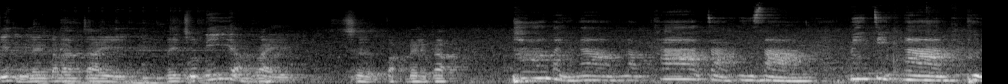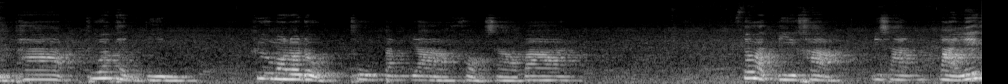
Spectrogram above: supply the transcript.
คิดหรือแรงบันดาลใจในชุดนี้อย่างไรเชิญฟังได้เลยครับ ผ้าไหมงามล้ำค่าจากอีสานวิจิตงานผืนผ้าทั่วแผ่นดิน คือมรดกภูมิปัญญาของชาวบ้าน สวัสดีค่ะ ดิฉันหมายเลข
